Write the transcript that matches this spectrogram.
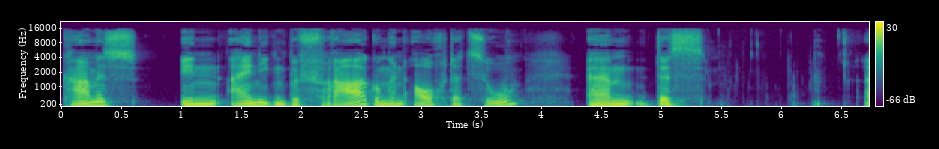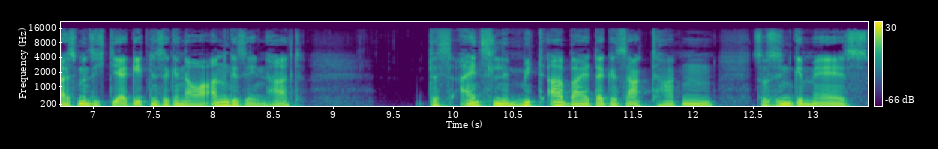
kam es in einigen Befragungen auch dazu, ähm, dass, als man sich die Ergebnisse genauer angesehen hat, dass einzelne Mitarbeiter gesagt hatten, so sinngemäß,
